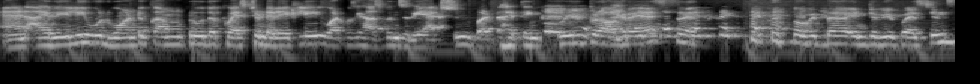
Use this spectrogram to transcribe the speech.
And I really would want to come to the question directly what was your husband's reaction, but I think we'll progress with the interview questions.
